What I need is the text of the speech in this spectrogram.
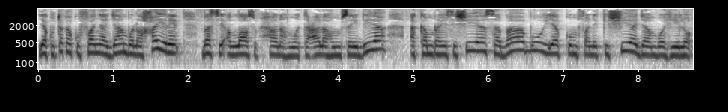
ya kutaka kufanya jambo la khairi basi Allah subhanahu wa ta'ala humsaidia akamrahisishia sababu ya kumfanikishia jambo hilo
